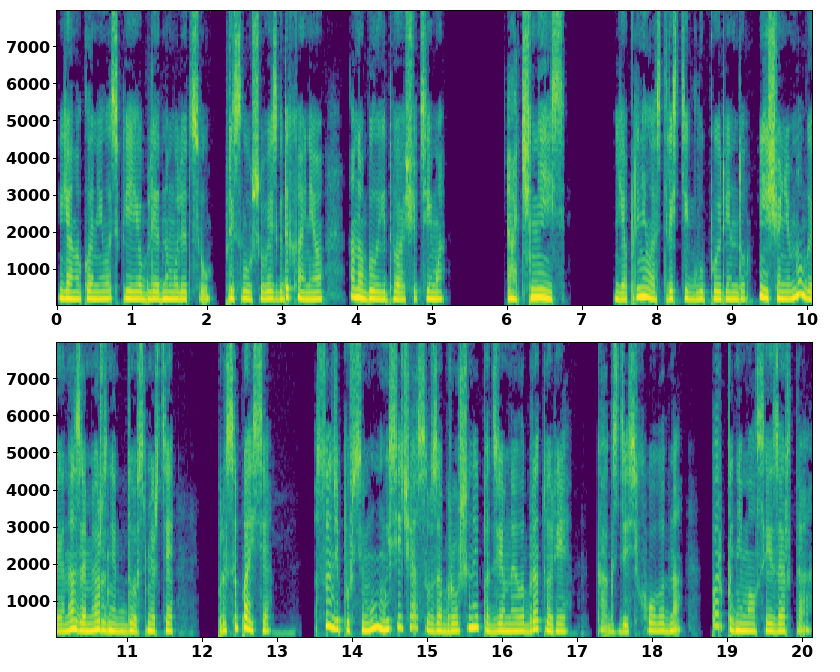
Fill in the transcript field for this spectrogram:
Я наклонилась к ее бледному лицу, прислушиваясь к дыханию. Оно было едва ощутимо. «Очнись!» Я принялась трясти глупую Ринду. Еще немного, и она замерзнет до смерти. «Просыпайся!» Судя по всему, мы сейчас в заброшенной подземной лаборатории. Как здесь холодно. Пар поднимался изо рта.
